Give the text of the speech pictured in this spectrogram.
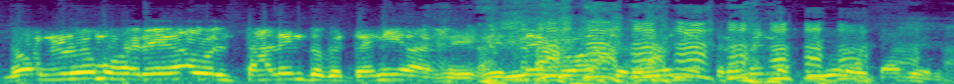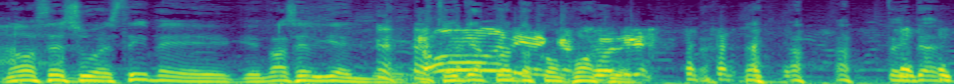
No, no hemos heredado el talento que tenía eh, el negro Ángel Ordóñez, tremenda figura de. No se subestime, que va a ser bien. Estoy No, de acuerdo de con Juanjo. Estoy de,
